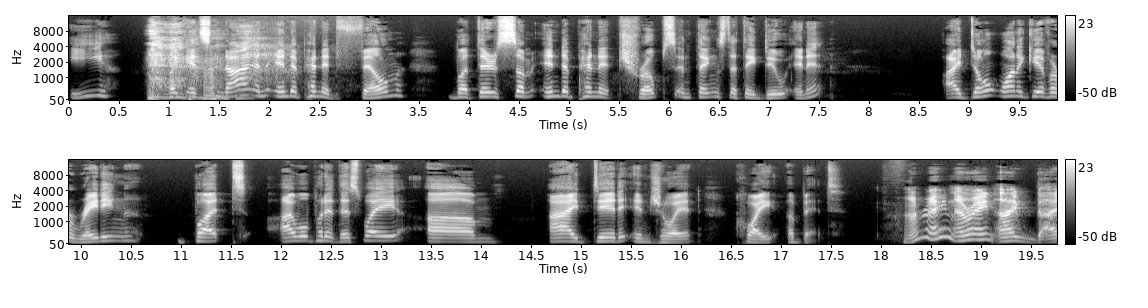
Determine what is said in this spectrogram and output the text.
e. Like, it's not an independent film, but there's some independent tropes and things that they do in it. I don't want to give a rating, but I will put it this way. Um, I did enjoy it quite a bit. All right, all right. I, I,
